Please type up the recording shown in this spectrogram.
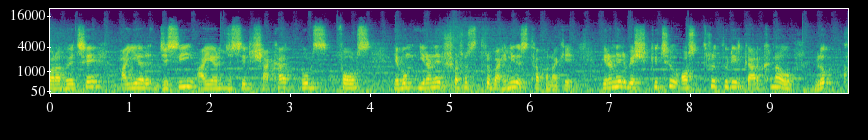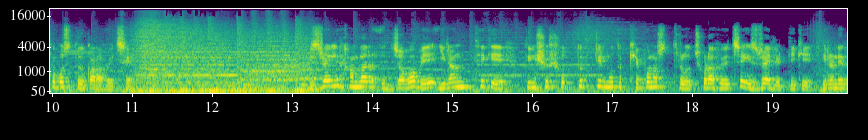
করা হয়েছে আইআরজিসি, আইআরজিসির শাখা, কুডস ফোর্স এবং ইরানের সশস্ত্র বাহিনীর স্থাপনাকে। ইরানের বেশ কিছু অস্ত্র তৈরির কারখানাও লক্ষ্যবস্তু করা হয়েছে। ইসরায়েলের হামলার জবাবে ইরান থেকে তিনশো সত্তরটির মতো ক্ষেপণাস্ত্র ছোড়া হয়েছে ইসরায়েলের দিকে। ইরানের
